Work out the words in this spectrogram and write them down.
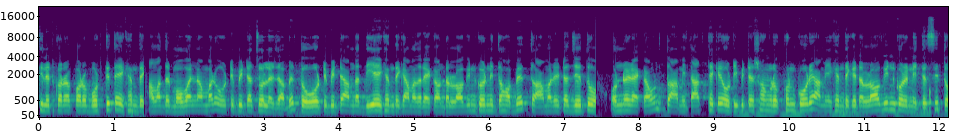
সিলেক্ট করার পরবর্তীতে এখান থেকে আমাদের মোবাইল নাম্বারে ওটিপিটা চলে যাবে। তো ওটিপিটা আমরা দিয়ে এখান থেকে আমাদের অ্যাকাউন্টটা লগ ইন করে নিতে হবে। তো আমার এটা যেহেতু অন্যের অ্যাকাউন্ট তো আমি তার থেকে ওটিপিটা সংরক্ষণ করে আমি এখান থেকে এটা লগ ইন করে নিতেছি। তো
